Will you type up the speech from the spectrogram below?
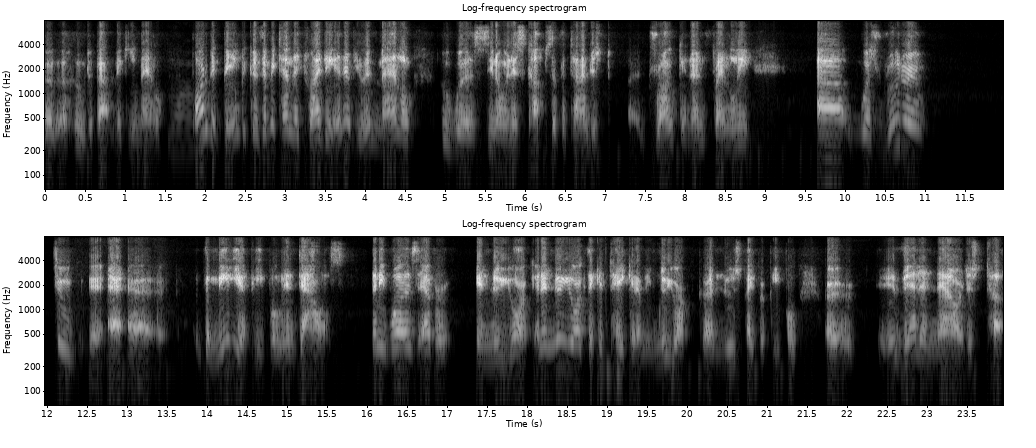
a, a, hoot about Mickey Mantle. Wow. Part of it being because every time they tried to interview him, Mantle, who was, you know, in his cups at the time, just uh, drunk and unfriendly, uh, was ruder to uh, uh the media people in Dallas than he was ever in New York. And in New York, they could take it. I mean, New York uh, newspaper people are, then and now are just tough,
